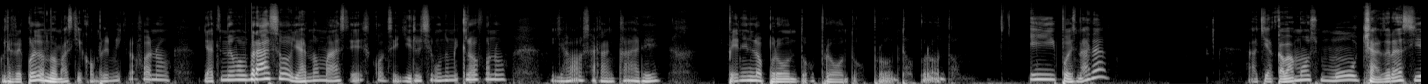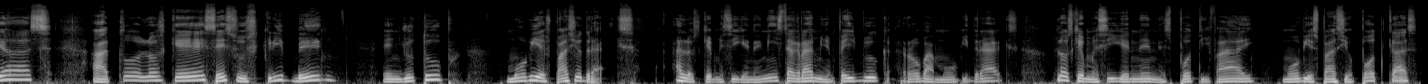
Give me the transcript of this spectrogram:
Les recuerdo nomás que compré el micrófono. Ya tenemos brazo, ya nomás es conseguir el segundo micrófono. Y ya vamos a arrancar, ¿eh? Espérenlo pronto, pronto, pronto, pronto. Y pues nada. Aquí acabamos. Muchas gracias a todos los que se suscriben en YouTube. Movie Espacio Drags. A los que me siguen en Instagram y en Facebook, arroba Movie Drags. Los que me siguen en Spotify, Movie Espacio Podcast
